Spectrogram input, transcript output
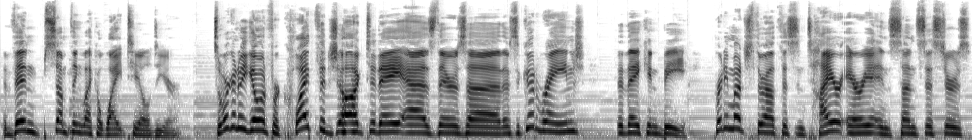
than something like a white-tailed deer. So we're going to be going for quite the jog today as there's a, there's a good range that they can be. Pretty much throughout this entire area in Sun Sisters,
